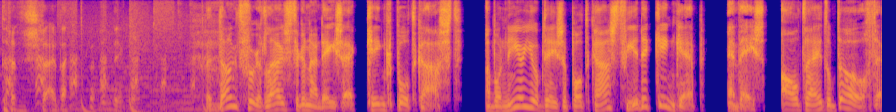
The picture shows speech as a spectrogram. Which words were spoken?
dat is uiteindelijk wat ik denk. Bedankt voor het luisteren naar deze Kink podcast. Abonneer je op deze podcast via de Kink app en wees altijd op de hoogte.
